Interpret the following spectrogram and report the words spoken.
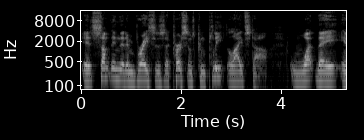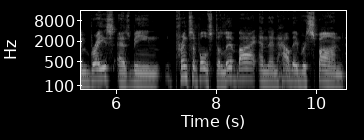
It's something that embraces a person's complete lifestyle, what they embrace as being principles to live by, and then how they respond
